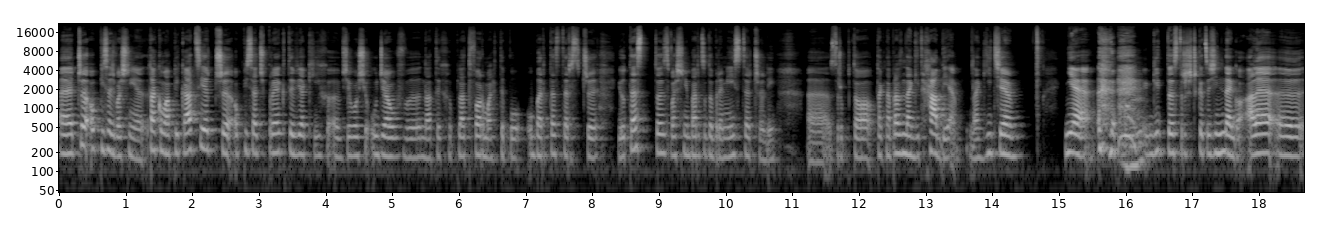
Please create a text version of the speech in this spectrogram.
e, czy opisać właśnie taką aplikację, czy opisać projekty, w jakich e, wzięło się udział w, na tych platformach typu Uber Testers czy UTest, to jest właśnie bardzo dobre miejsce, czyli e, zrób to tak naprawdę na GitHubie. Na Gicie nie. Mhm. Git to jest troszeczkę coś innego, ale e,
